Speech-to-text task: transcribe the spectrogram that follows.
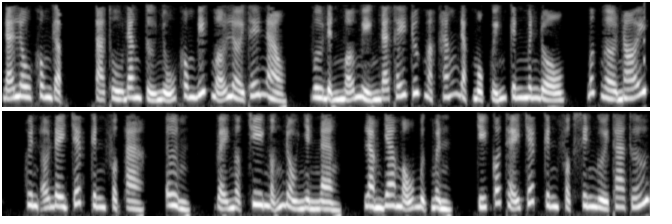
đã lâu không gặp, tạ thù đang tự nhủ không biết mở lời thế nào, vừa định mở miệng đã thấy trước mặt hắn đặt một quyển kinh minh độ, bất ngờ nói, huynh ở đây chép kinh Phật à, ừm, vậy Ngật Chi ngẩng đầu nhìn nàng, làm gia mẫu bực mình, chỉ có thể chép kinh Phật xin người tha thứ.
